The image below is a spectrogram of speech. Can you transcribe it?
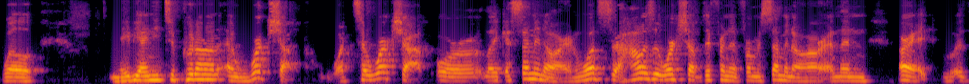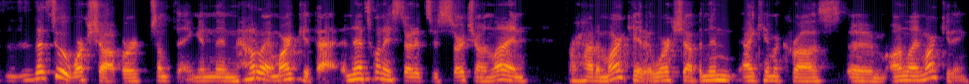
well, maybe I need to put on a workshop. What's a workshop or like a seminar? And what's how is a workshop different from a seminar? And then, all right, let's do a workshop or something. And then how do I market that? And that's when I started to search online for how to market a workshop. And then I came across um, online marketing.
